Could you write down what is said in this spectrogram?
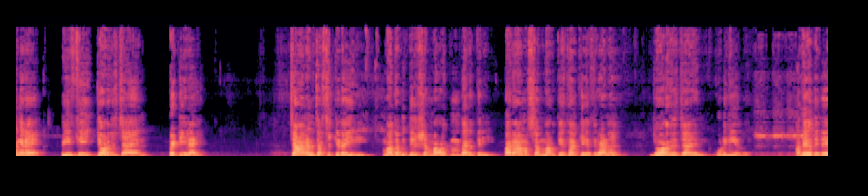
അങ്ങനെ പി സി ജോർജ് ചായൻ പെട്ടിയിലായി. ചാനൽ ചർച്ചയ്ക്കിടയിൽ മതവിദ്വേഷം വളർത്തുന്ന തരത്തിൽ പരാമർശം നടത്തിയെന്ന കേസിലാണ് ജോർജ് ചായൻ കുടുങ്ങിയത്. അദ്ദേഹത്തിന്റെ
